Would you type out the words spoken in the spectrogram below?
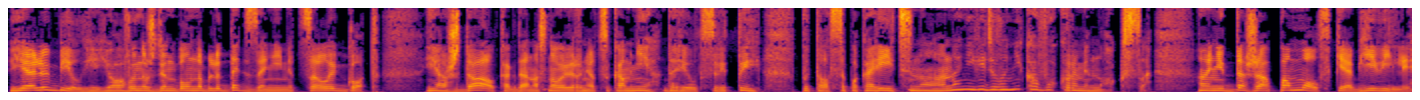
Я любил ее, а вынужден был наблюдать за ними целый год. Я ждал, когда она снова вернется ко мне, дарил цветы, пытался покорить, но она не видела никого, кроме Нокса. Они даже о помолвке объявили».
